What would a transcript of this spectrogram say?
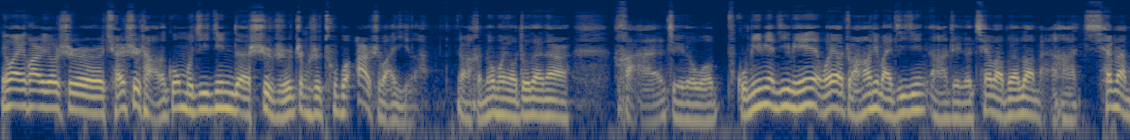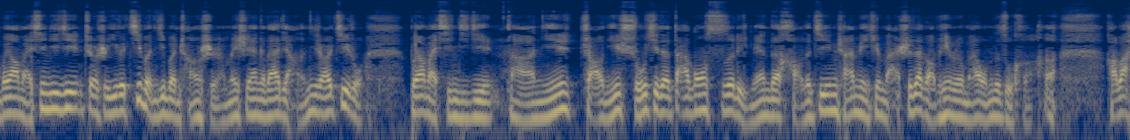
另外一块就是全市场的公募基金的市值正式突破二十万亿了啊，很多朋友都在那儿喊这个我股民面基民，我要转行去买基金啊，这个千万不要乱买啊，千万不要买新基金，这是一个基本基本常识，没时间给大家讲了，你只要记住，不要买新基金啊，你找你熟悉的大公司里面的好的基金产品去买，实在搞不清楚买我们的组合，好吧，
